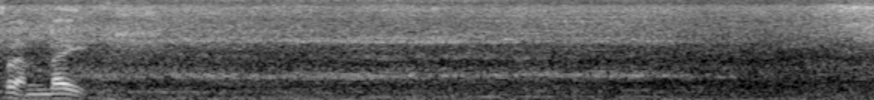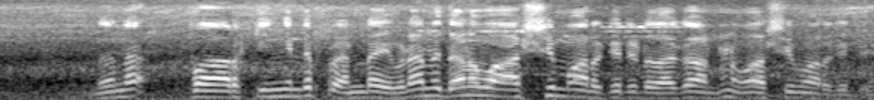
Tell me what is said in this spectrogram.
ഫ്രണ്ടായി. ഇതാണ് പാർക്കിങ്ങിന്റെ ഫ്രണ്ടായി. ഇവിടെയാണ് ഇതാണ് വാഷി മാർക്കറ്റ് ആ കാണണം വാഷി മാർക്കറ്റ്.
